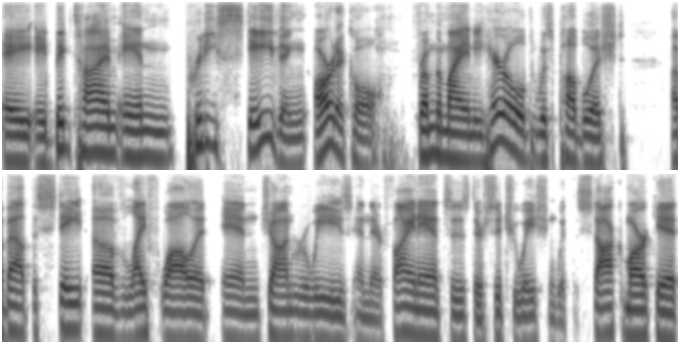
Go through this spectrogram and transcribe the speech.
a, a big time and pretty scathing article from the Miami Herald was published about the state of LifeWallet and John Ruiz and their finances, their situation with the stock market.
